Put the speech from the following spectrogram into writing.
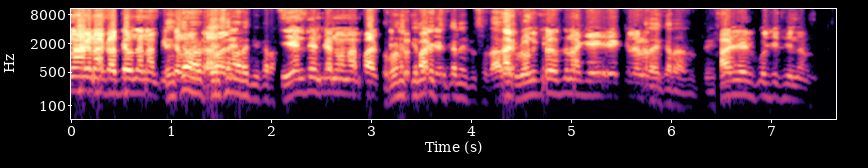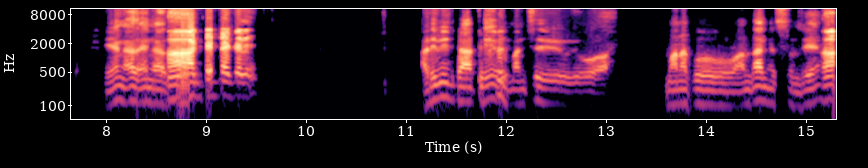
నాకు నాకు అదే ఉంది నా ఇక్కడ. ఏం టెన్షన్ రెండు కిలోల చికెన్ నాకు రెండు కిలో నాకు ఏ- కిలోలు చేసి కూర్చి తిన్నాను. ఏం కాదు ఏం కాదు. ఆ, అంటే ఎట్లా అవుతుంది? అడవి జాతి మంచి మనకు అందాన్ని ఇస్తుంది. ఆ,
